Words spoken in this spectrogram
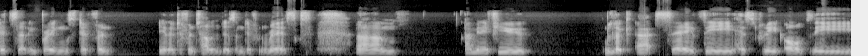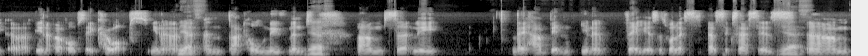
it certainly brings different, you know, different challenges and different risks. Um, I mean, if you look at, say, the history of the, uh, you know, of say co-ops, you know, yes. and, and, that whole movement. Yes. Um, certainly, there have been, you know, failures as well as as successes. Yes. Um,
